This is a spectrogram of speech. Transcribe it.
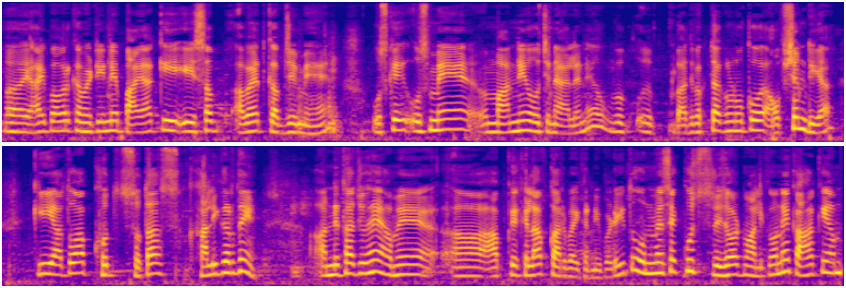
हाई पावर कमेटी ने पाया कि ये सब अवैध कब्जे में है। उसके, उसमें माननीय उच्च न्यायालय ने अधिवक्ता गणों को ऑप्शन दिया कि या तो आप खुद स्वतः खाली कर दें, अन्यथा जो है हमें आपके खिलाफ कार्रवाई करनी पड़ेगी। तो उनमें से कुछ रिजॉर्ट मालिकों ने कहा कि हम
